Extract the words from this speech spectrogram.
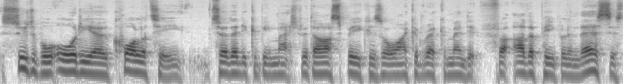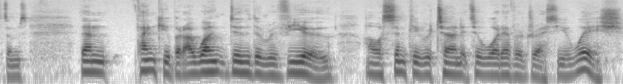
suitable audio quality so that it could be matched with our speakers or I could recommend it for other people in their systems, then thank you, but I won't do the review. I will simply return it to whatever address you wish.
